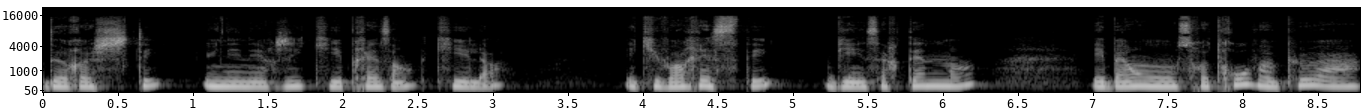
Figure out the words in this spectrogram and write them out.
de rejeter une énergie qui est présente, qui est là, et qui va rester, bien certainement, eh bien, on se retrouve un peu à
